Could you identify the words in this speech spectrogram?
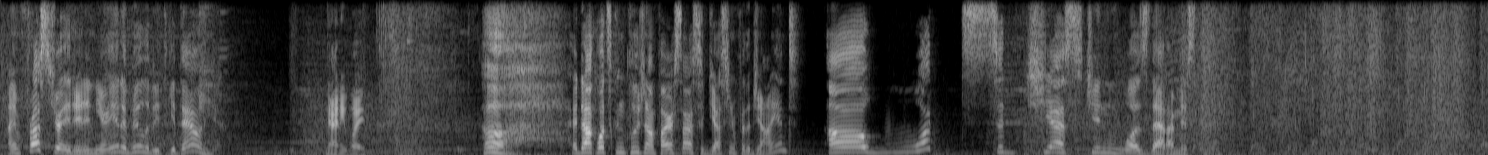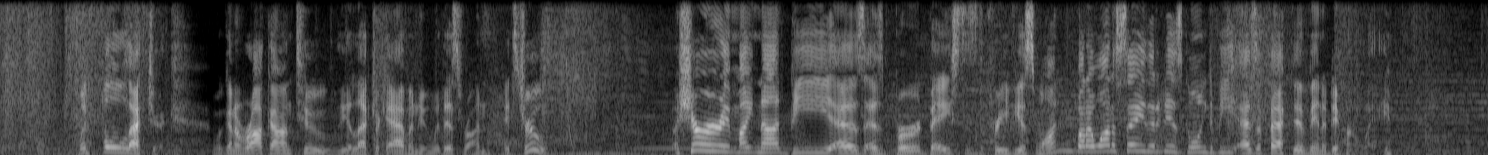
I am frustrated in your inability to get down here. Anyway. hey, Doc, what's the conclusion on Firestar's suggestion for the Giant? Uh, what suggestion was that? I missed it. Went full electric. We're gonna rock on to the Electric Avenue with this run. It's true. Sure, it might not be as, as bird-based as the previous one, but I want to say that it is going to be as effective in a different way.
